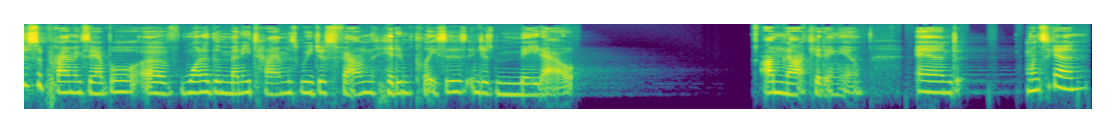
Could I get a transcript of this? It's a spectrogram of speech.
just a prime example of one of the many times we just found hidden places and just made out. I'm not kidding you. And once again,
